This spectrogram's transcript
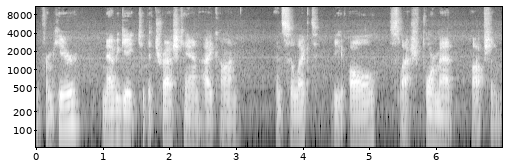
And from here, navigate to the trash can icon and select the All slash Format option.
